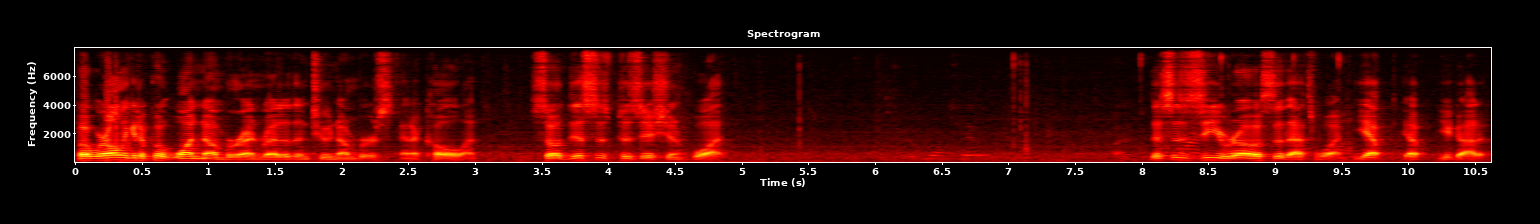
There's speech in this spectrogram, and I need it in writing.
But we're only going to put one number in rather than two numbers and a colon. So this is position what? This is zero, so that's one. Yep, yep, you got it.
